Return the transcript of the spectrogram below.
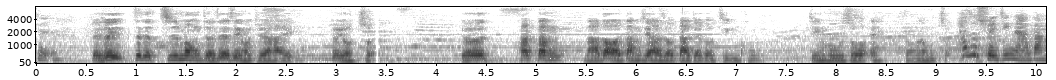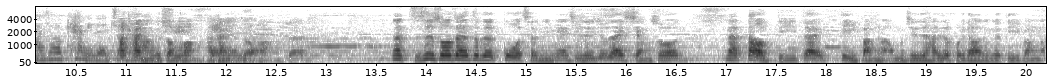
是。对，所以这个织梦者这个事情，我觉得还就有准，就是他当拿到了当下的时候，大家都惊呼，惊呼说：“哎，怎么那么准？”他是随机拿到，还是会看你的他状况？看你的状况，他看你的状况，对。那只是说，在这个过程里面，其实就在想说，那到底在地方啊，我们其实还是回到那个地方来。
